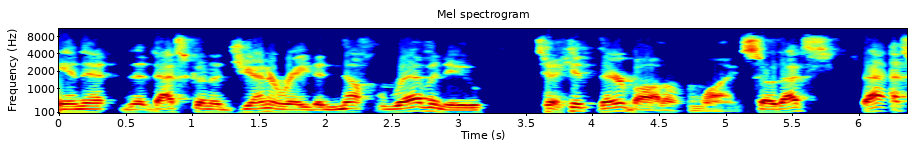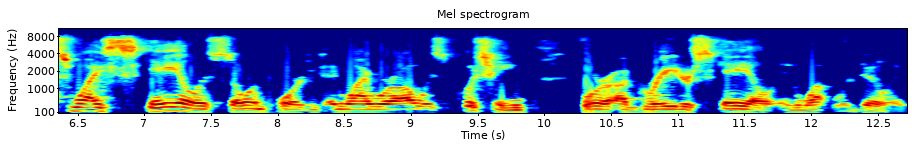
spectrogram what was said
and that, that that's going to generate enough revenue to hit their bottom line. So that's that's why scale is so important and why we're always pushing for a greater scale in what we're doing.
